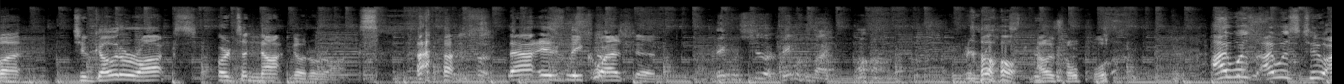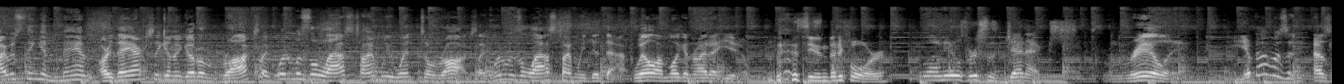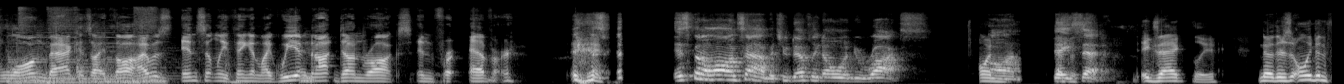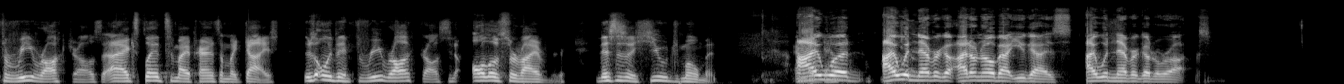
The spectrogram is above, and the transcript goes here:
but to go to rocks or to not go to rocks? that is the question. They were shook. They was like, uh-uh. No, I was hopeful. I was I was too. I was thinking, man, are they actually going to go to rocks? Like when was the last time we went to rocks? Like when was the last time we did that? Will, I'm looking right at you. Season 34. Millennials versus Gen X. Really? Yep. That wasn't as long back as I thought. I was instantly thinking like we have not done rocks in forever. It's been a long time, but you definitely don't want to do rocks On, on day episode- seven. exactly. No, there's only been three rock draws. I explained to my parents, I'm like, guys, there's only been three rock draws in all of Survivor. This is a huge moment. And I like, would I would never go I don't know about you guys. I would never go to rocks.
